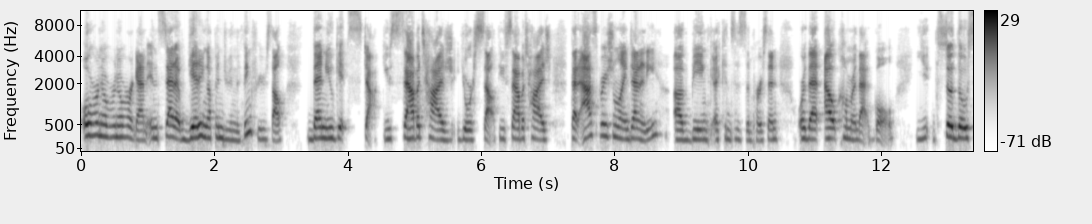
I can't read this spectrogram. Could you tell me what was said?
over and over and over again instead of getting up and doing the thing for yourself, then you get stuck. You sabotage yourself. You sabotage that aspirational identity of being a consistent person or that outcome or that goal. You, so those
